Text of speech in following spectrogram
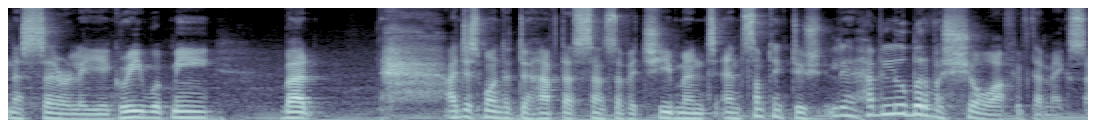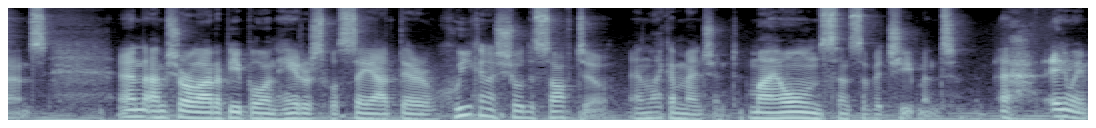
necessarily agree with me, but I just wanted to have that sense of achievement and something to have a little bit of a show off, if that makes sense. And I'm sure a lot of people and haters will say out there, who are you to show this off to? And like I mentioned, my own sense of achievement. Uh, anyway,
